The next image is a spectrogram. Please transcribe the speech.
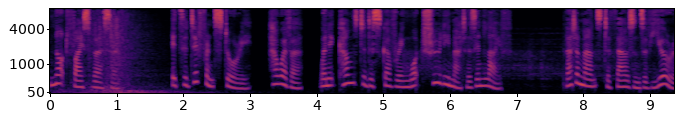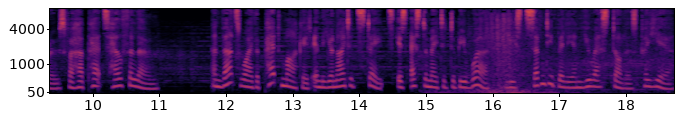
not vice versa. It's a different story, however, when it comes to discovering what truly matters in life. That amounts to thousands of euros for her pet's health alone and that's why the pet market in the United States is estimated to be worth at least 70 billion US dollars per year.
